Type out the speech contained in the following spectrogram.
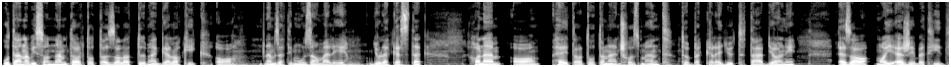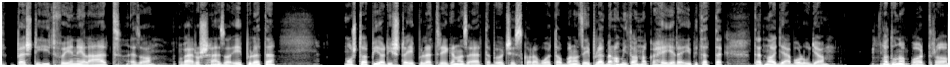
Utána viszont nem tartott azzal a tömeggel, akik a Nemzeti Múzeum elé gyülekeztek, hanem a helytartó tanácshoz ment többekkel együtt tárgyalni. Ez a mai Erzsébet híd Pesti hídfőjénél állt, ez a városháza épülete, most a piarista épület régen az ELTE bölcsészkara volt abban az épületben, amit annak a helyére építettek, tehát nagyjából ugye a Dunapartra,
